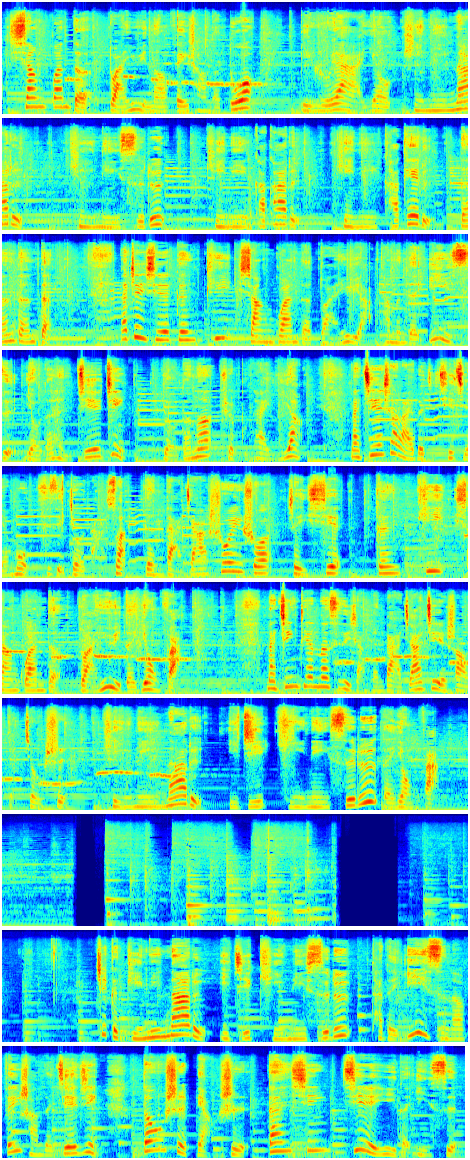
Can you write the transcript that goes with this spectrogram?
相关的短语呢，非常的多，比如呀，有 kini naru、kini s r u kini kakaru、kini kakaru 等等等。那这些跟 k y 相关的短语啊，它们的意思有的很接近，有的呢却不太一样。那接下来的几期节目，自己就打算跟大家说一说这些跟 k y 相关的短语的用法。那今天呢，自己想跟大家介绍的就是。“気になる”以及“気にする”的用法，这个“気になる”以及“気にする”，它的意思呢，非常的接近，都是表示担心、介意的意思。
